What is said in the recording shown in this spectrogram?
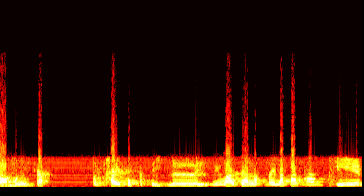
ก็เหมือนกับคนไข้ปกติเลย ไม่ว่าจะไม่รับประทานเกม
